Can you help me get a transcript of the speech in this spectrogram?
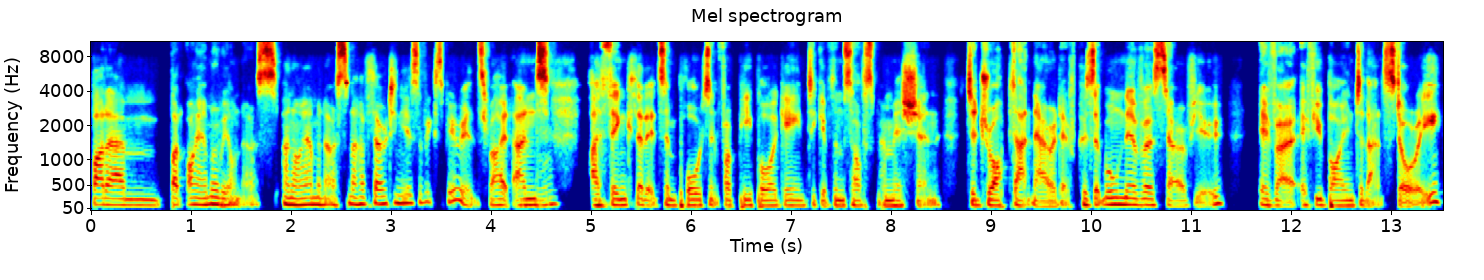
But um, but I am a real nurse, and I am a nurse, and I have 13 years of experience, right? And mm-hmm. I think that it's important for people again to give themselves permission to drop that narrative because it will never serve you if uh, if you buy into that story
